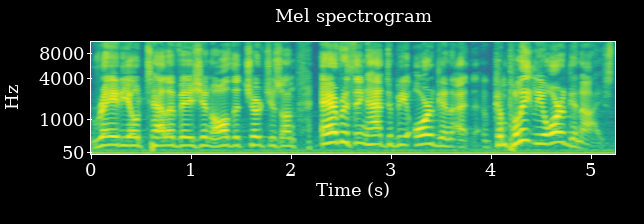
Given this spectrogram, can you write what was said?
radio, television, all the churches on, everything had to be organized, uh, completely organized.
